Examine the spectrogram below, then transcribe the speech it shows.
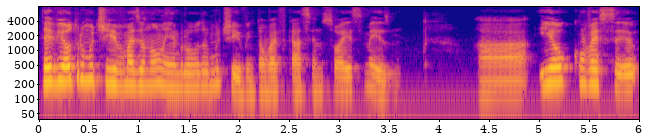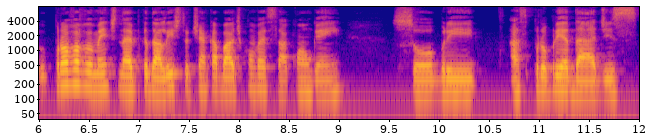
Teve outro motivo, mas eu não lembro outro motivo, então vai ficar sendo só esse mesmo. Uh, e eu conversei, provavelmente na época da lista eu tinha acabado de conversar com alguém sobre as propriedades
